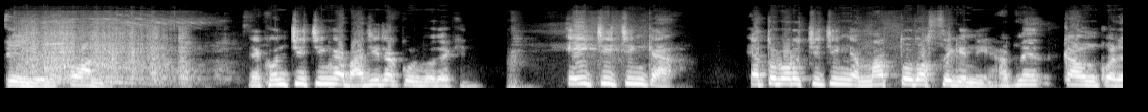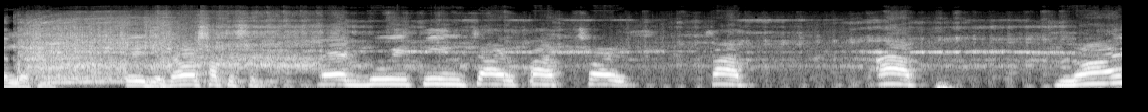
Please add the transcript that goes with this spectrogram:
এই যে অন এখন চিচিঙ্গা ভাজিটা করব, দেখেন। এই চিচিঙ্গা এত বড় চিচিঙ্গা মাত্র দশ সেকেন্ডে। আপনি কাউন্ট করেন, দেখেন। এই যে দেওয়ার সাথে সাথে। এক, দুই, তিন, চার, পাঁচ, ছয়, সাত, আট, নয়,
